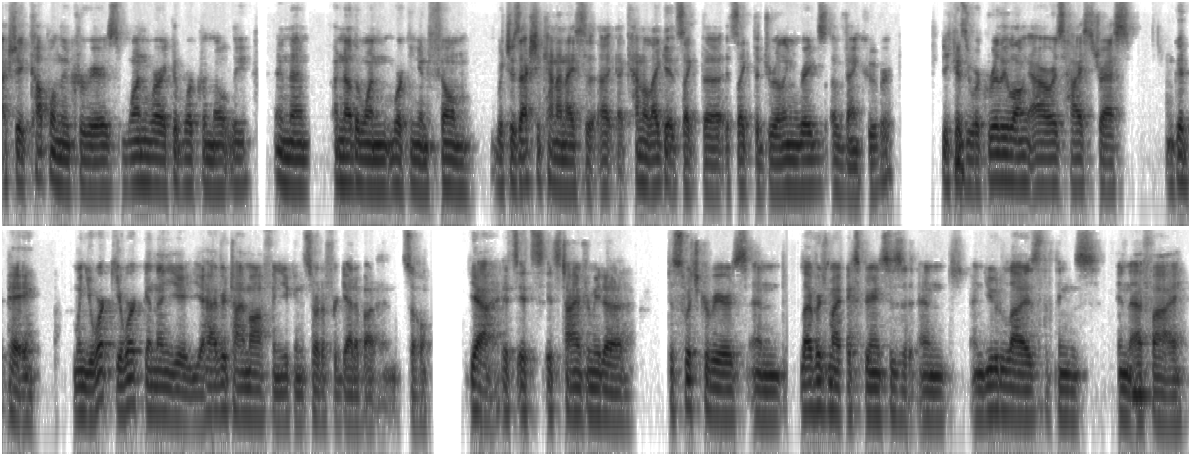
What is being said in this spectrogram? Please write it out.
actually a couple new careers, one where I could work remotely and then another one working in film, which is actually kind of nice. I, I kind of like it. It's like the, it's like the drilling rigs of Vancouver because you work really long hours, high stress, good pay. When you work, you work and then you, you have your time off and you can sort of forget about it. And so yeah, it's, it's, it's time for me to, to switch careers and leverage my experiences and, and utilize the things in FI,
